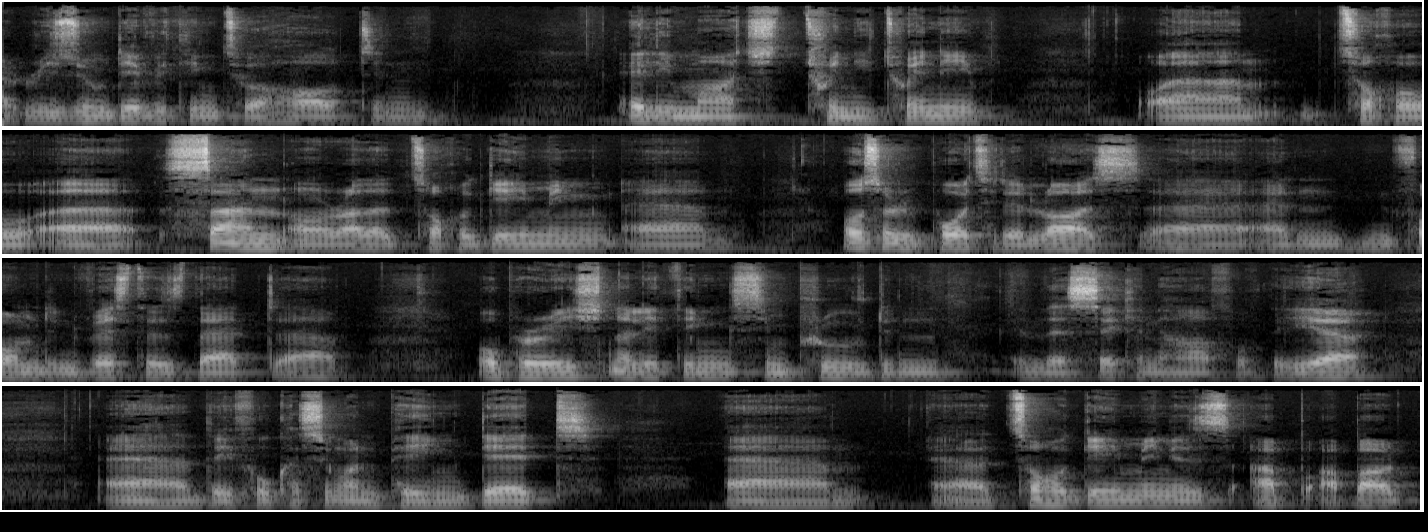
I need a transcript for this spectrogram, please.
uh, resumed everything to a halt in early March 2020. Um, Tsogo uh, Sun, or rather Tsogo Gaming, um, also reported a loss uh, and informed investors that uh, operationally things improved in, in the second half of the year. And they're focusing on paying debt. Um, uh, Tsogo Gaming is up about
